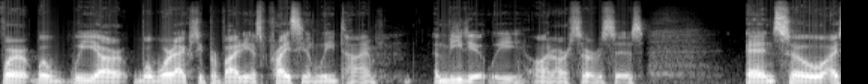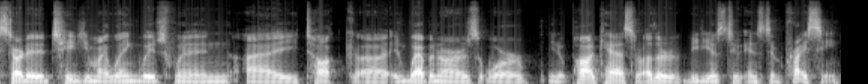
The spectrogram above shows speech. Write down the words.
where, we are what we're actually providing is pricing and lead time immediately on our services. And so I started changing my language when I talk uh, in webinars or you know podcasts or other mediums to instant pricing.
